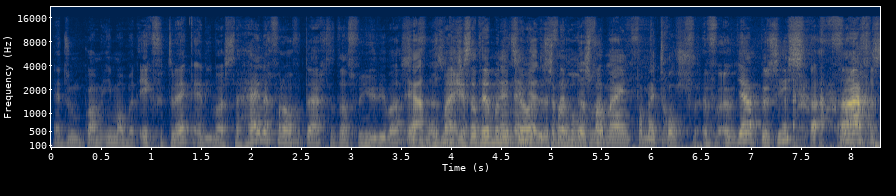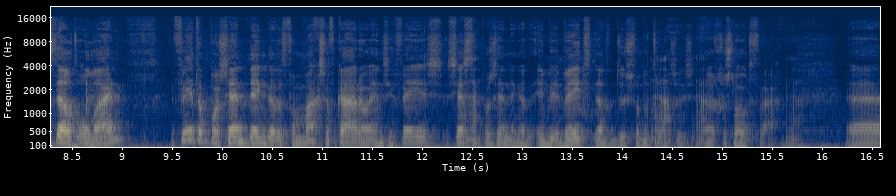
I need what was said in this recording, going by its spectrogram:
En toen kwam iemand met ik vertrek. En die was er heilig van overtuigd dat dat van jullie was. Volgens mij is zo. dat helemaal Nee, niet nee, zo. nee, Dus dat, is van, dat is van hebben we mijn, van mijn. V- Ja, precies. Vraag gesteld online. 40% denkt dat het van Max of Caro NCV is. 60% denkt dat, weet dat het dus van de Tros Ja, is. ja. Eh, gesloten vraag. Ja. Eh,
